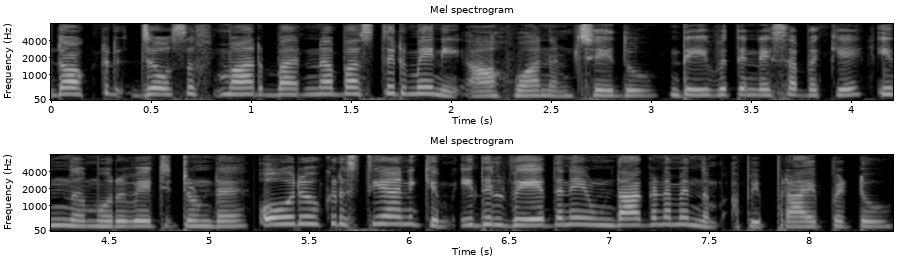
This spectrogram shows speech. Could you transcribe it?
ഡോക്ടർ ജോസഫ് മാർ ബർണബാസ് തിരുമേനി ആഹ്വാനം ചെയ്തു. ദൈവത്തിന്റെ സഭയ്ക്ക് ഇന്ന് മുറിവേറ്റിട്ടുണ്ട്. ഓരോ ക്രിസ്ത്യാനിക്കും ഇതിൽ വേദനയുണ്ടാകണമെന്നും അഭിപ്രായപ്പെട്ടു.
